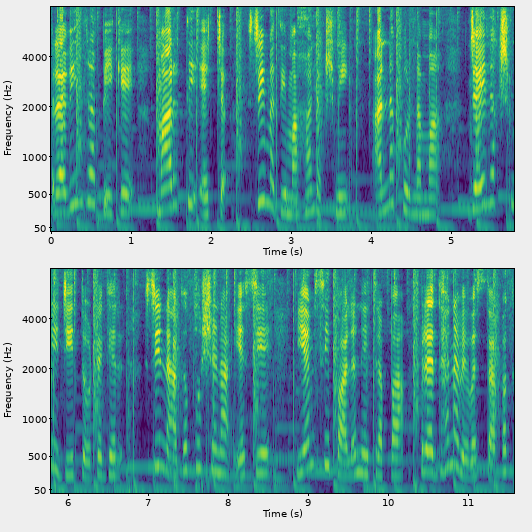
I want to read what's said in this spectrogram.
Ravindra PK Maruti H, Shrimati Mahalakshmi, Annapoornamma, Jayalakshmi G Thotager, Shri Nagabhushana SA, MC Palanetrappa, ಪ್ರಧಾನ ವ್ಯವಸ್ಥಾಪಕ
